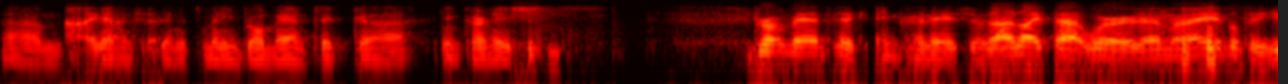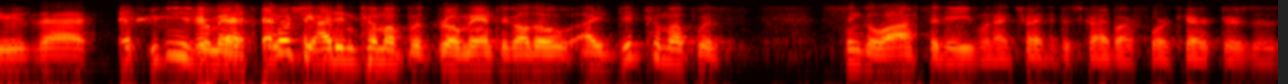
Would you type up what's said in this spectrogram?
um, I and, its, and its many romantic uh, incarnations. Romantic incarnations. I like that word. Am I able to use that? You can use romantic. Unfortunately, I didn't come up with romantic, although I did come up with singleosity when I tried to describe our four characters as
